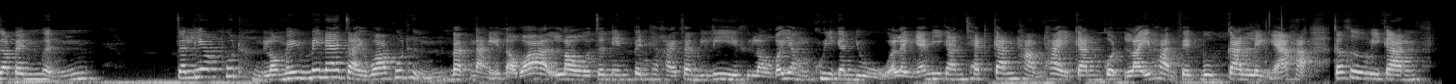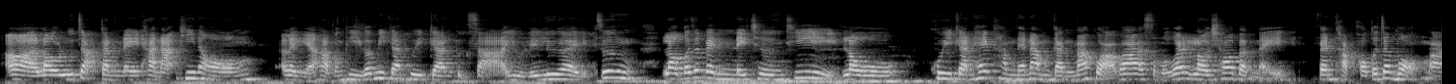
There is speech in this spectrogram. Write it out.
จะเป็นเหมือน จะเรียกพูดถึงเราไม่ไม่แน่ใจว่าพูดถึงแบบไหน แต่ว่าเราจะเน้นเป็นคล้ายๆ family คือเราก็ยังคุยกันอยู่อะไรเงี้ยมีการแชทกันถามไถ่กันกดไลค์ผ่าน Facebook กันอะไรเงี้ยค่ะ ก็คือมีการ เอ่อเรารู้จักกันในฐานะพี่น้องอะไรเงี้ยค่ะ บางทีก็มีการคุยกันปรึกษาอยู่เรื่อยๆ ซึ่งเราก็จะเป็นในเชิงที่เราคุยกันให้คำแนะนำกันมากกว่าว่า สมมติว่าเราชอบแบบไหนแฟนคลับเขาก็จะบอกมา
